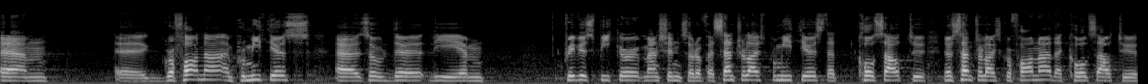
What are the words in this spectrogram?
um, uh, Grafana and Prometheus. Uh, so the, the um, previous speaker mentioned sort of a centralized Prometheus that calls out to, no, centralized Grafana that calls out to,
